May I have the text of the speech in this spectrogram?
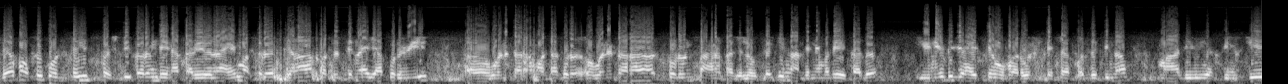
अद्याप असं कोणतंही स्पष्टीकरण देण्यात आलेलं नाही. मात्र त्या पद्धतीने यापूर्वी अ, वनतारा मठाकडून वनताराकडून सांगण्यात आलेलं होतं की नांदेडमध्ये एखादं युनिट जे आहे ते उभारून त्याच्या पद्धतीनं महादेवी हत्तींची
